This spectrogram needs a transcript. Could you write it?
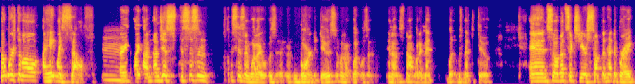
but worst of all, I hate myself. Mm. Right? I, I'm I'm just this isn't this isn't what I was uh, born to do. This is what I, what was it? You know, it's not what I meant. What it was meant to do. And so about six years, something had to break.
